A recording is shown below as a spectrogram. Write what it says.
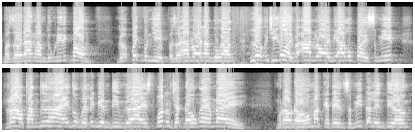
và giờ đang làm đúng detect bomb Gỡ bách một nhịp. Và giờ Android đang cố gắng lộ vị trí rồi. Và Android bị áp bởi Smith. Rào thắng thứ hai thuộc về khách viên team G2 Sport trong trận đấu ngày hôm nay. Một rào đấu mà cái tên Smith đã lên tiếng.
